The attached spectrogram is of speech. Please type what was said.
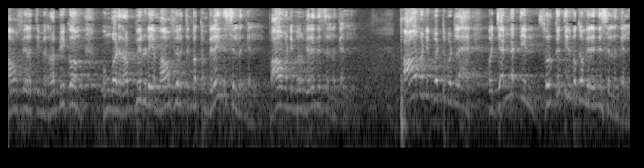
மகஃபிரத்தின் மின் ரப்பிக்கும். உங்களோட ரப்பினுடைய மகஃபிரத்தின் பக்கம் விரைந்து செல்லுங்கள். பாவமணி பக்கம் விரைந்து செல்லுங்கள். பாவமணி பட்டு பட்டல ஜன்னத்தின் சொர்க்கத்தின் பக்கம் விரைந்து செல்லுங்கள்.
